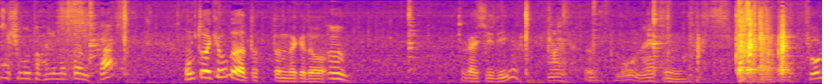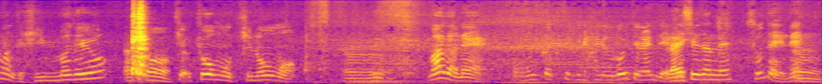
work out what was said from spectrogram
もう仕事始まったんですか？本当は今日からだったんだけどうん、来週でいいや。はい。もうね。うん。今日なんて暇だよ。あそきょ今日も昨日も。う、まだね本格的に動いてないんだうん、よね。来週だね。そうだよね、うん。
